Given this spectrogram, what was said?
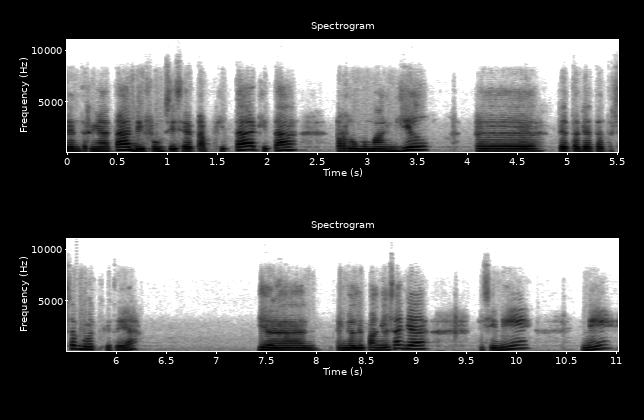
dan ternyata di fungsi setup kita kita perlu memanggil eh, data-data eh, tersebut gitu ya. Ya tinggal dipanggil saja di sini ini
